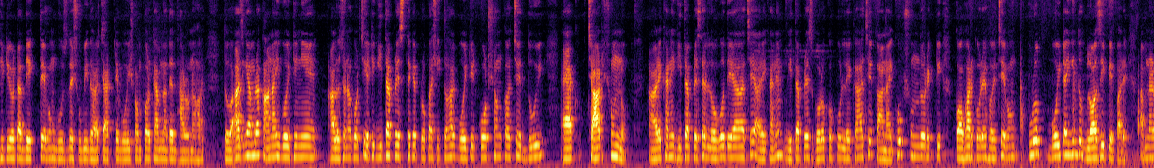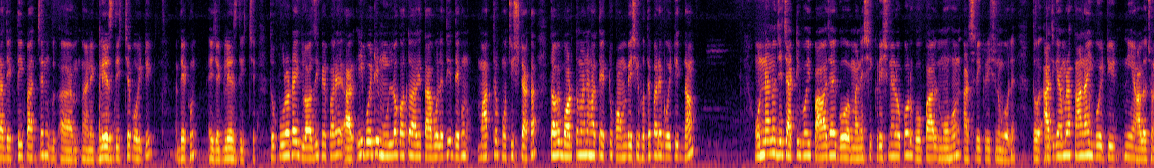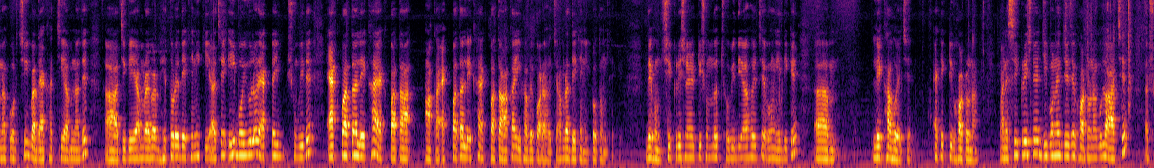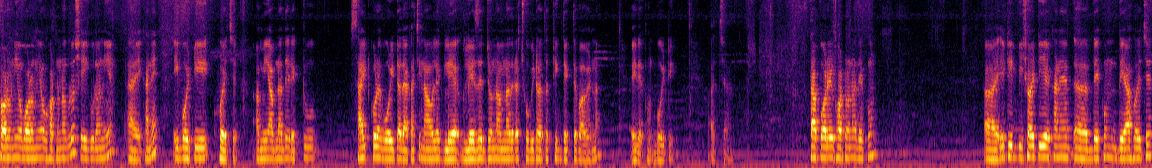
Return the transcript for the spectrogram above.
ভিডিওটা দেখতে এবং বুঝতে সুবিধা হয়। চারটে বই সম্পর্কে আপনাদের ধারণা হয়। তো আজকে আমরা কানাই বইটি নিয়ে আলোচনা করছি। এটি গীতা প্রেস থেকে প্রকাশিত হয়। বইটির কোড সংখ্যা হচ্ছে দুই, এক, চার, শূন্য। আর এখানে গীতা প্রেসের লোগো দেয়া আছে। আর এখানে গীতা প্রেস গোরখপুর লেখা আছে কানাই। খুব সুন্দর একটি কভার করে হয়েছে এবং পুরো বইটাই কিন্তু গ্লজি পেপারে আপনারা দেখতেই পাচ্ছেন মানে গ্লেজ দিচ্ছে বইটি। দেখুন। এই যে গ্লেজ দিচ্ছে। তো পুরোটাই গ্লজি পেপারে আর এই বইটির মূল্য কত আগে তা বলে দিই। দেখুন, মাত্র পঁচিশ টাকা। তবে বর্তমানে হয়তো একটু কম বেশি হতে পারে বইটির দাম। অন্যান্য যে চারটি বই পাওয়া যায়, গো মানে শ্রীকৃষ্ণের ওপর, গোপাল মোহন আর শ্রীকৃষ্ণ বলে। তো আজকে আমরা কানাই বইটি নিয়ে আলোচনা করছি বা দেখাচ্ছি আপনাদের। আজকে আমরা এবার ভেতরে দেখে নিই কি আছে। এই বইগুলোর একটাই সুবিধে, এক পাতা লেখা, এক পাতা আঁকা, এক পাতা লেখা, এক পাতা আঁকা এইভাবে করা হয়েছে। আমরা দেখে নিই প্রথম থেকে। দেখুন, শ্রীকৃষ্ণের একটি সুন্দর ছবি দেওয়া হয়েছে এবং এদিকে লেখা হয়েছে এক একটি ঘটনা। মানে শ্রীকৃষ্ণের জীবনের যে যে ঘটনাগুলো আছে, স্মরণীয়, বরণীয় ঘটনাগুলো, সেইগুলো নিয়ে এখানে এই বইটি হয়েছে। আমি আপনাদের একটু সাইড করে বইটা দেখাচ্ছি, না হলে গ্লে, গ্লেজের জন্য আপনাদের ছবিটা হয়তো ঠিক দেখতে পাবেন না। এই দেখুন বইটি। আচ্ছা। তারপরের ঘটনা দেখুন। এটির বিষয়টি এখানে দেখুন, দেয়া হয়েছে।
